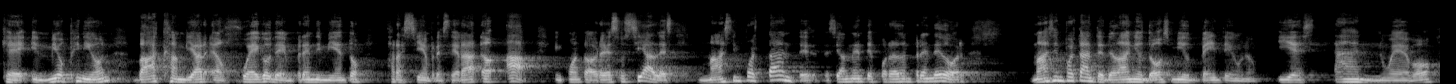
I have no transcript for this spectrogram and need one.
que en mi opinión va a cambiar el juego de emprendimiento para siempre. Será el app en cuanto a redes sociales más importante, especialmente por el emprendedor, más importante del año 2021 y es tan nuevo.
